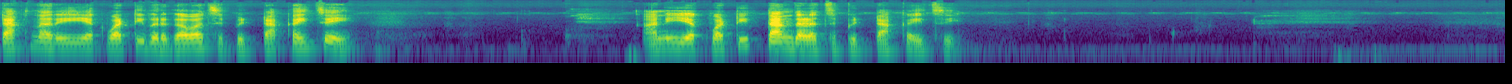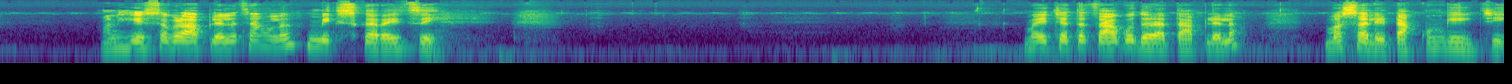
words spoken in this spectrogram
टाकणार आहे. एक वाटीभर गव्हाचं पीठ टाकायचं आहे. आणि एक वाटी तांदळाचं पीठ टाकायचं आहे. आणि हे सगळं आपल्याला चांगलं मिक्स करायचं आहे मग याच्यातच अगोदर आता आपल्याला मसाले टाकून घ्यायचे.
